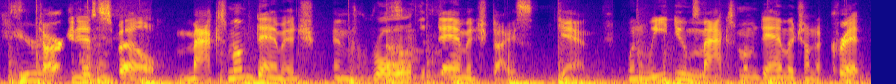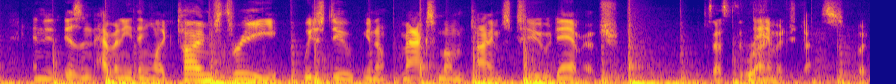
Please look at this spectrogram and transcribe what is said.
hear it. Targeted spell, maximum damage, and roll Uh-huh. the damage dice again. When we do maximum damage on a crit, and it doesn't have anything like times three, we just do, you know, maximum times two damage. That's the Right. damage dice. But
